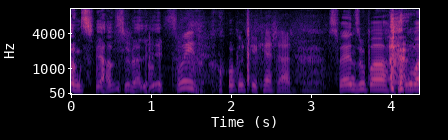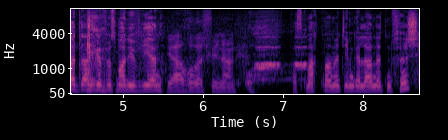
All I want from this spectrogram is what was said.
Jungs, wir haben es überlebt. Sweet. Gut gekeschert. Sven, super. Robert, danke fürs Manövrieren. Ja, Robert, vielen Dank. Was macht man mit dem gelandeten Fisch?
